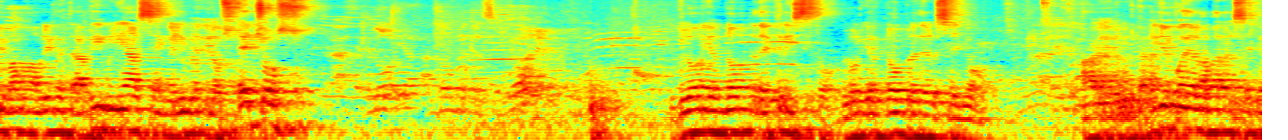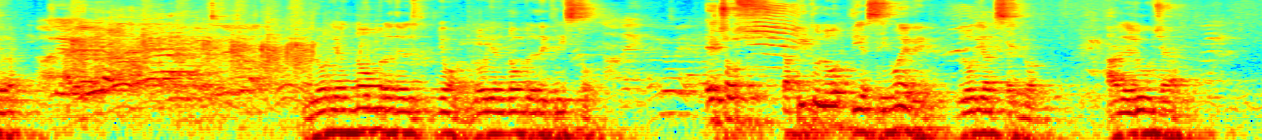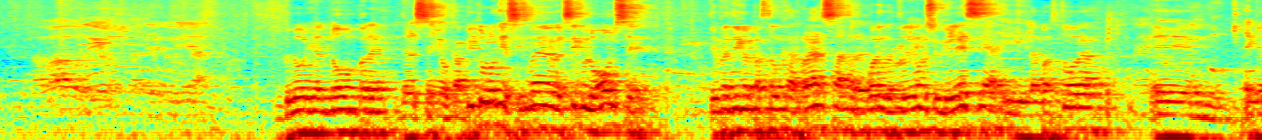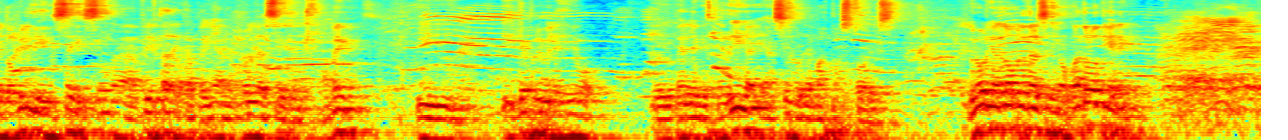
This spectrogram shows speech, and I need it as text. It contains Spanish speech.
Y vamos a abrir nuestras Biblias en el libro de los Hechos. Gloria al nombre de Cristo. Gloria al nombre del Señor. Aleluya. ¿Alguien puede alabar al Señor? Gloria al nombre del Señor. Gloria al nombre de Cristo. Hechos capítulo 19. Gloria al Señor. Aleluya. Gloria al nombre del Señor. Capítulo 19, versículo 11. Dios bendiga al pastor Carranza. Me recuerdo que estuvimos en su iglesia y la pastora eh, en el 2016, una fiesta de capellanes. Gloria al Señor. Amén. Y, qué privilegio eh, verle en este día y así los demás pastores. Gloria al nombre del Señor. ¿Cuánto lo tienen?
